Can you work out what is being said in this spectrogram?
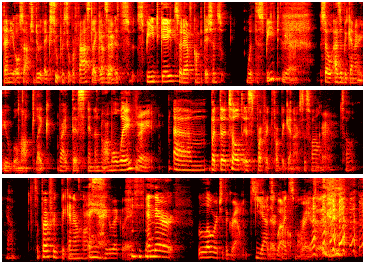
then you also have to do it like super super fast. Like it's Okay. a it's speed gait, so they have competitions with the speed. Yeah. So as a beginner, you will not like write this in a normal way. Right. Um, but the tölt is perfect for beginners as well. Okay. So yeah, it's a perfect beginner horse. Yeah, exactly. and they're lower to the ground. Yeah, they're well, quite small, Right. yeah.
